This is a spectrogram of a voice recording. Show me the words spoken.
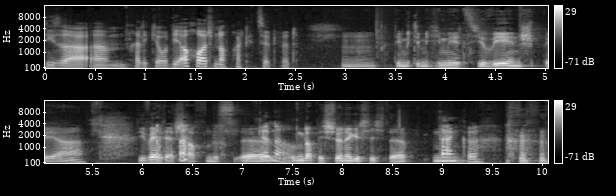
dieser ähm, Religion, die auch heute noch praktiziert wird. Mhm. Die mit dem Himmelsjuwelenspeer die Welt erschaffen. Das ist äh, genau. unglaublich schöne Geschichte. Mhm. Danke.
